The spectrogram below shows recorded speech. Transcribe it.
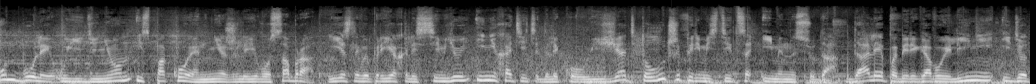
Он более уединен и спокоен, нежели его собрат. Если вы приехали с семьей и не хотите далеко уезжать, то лучше переместиться именно сюда. Далее по береговой линии идет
